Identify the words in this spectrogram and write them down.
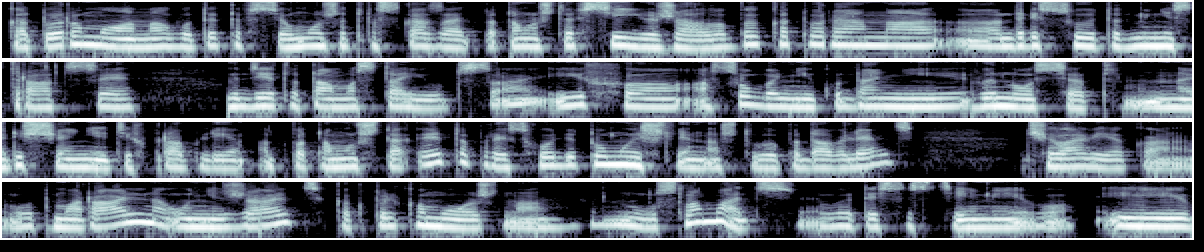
которому она вот это все может рассказать, потому что все ее жалобы, которые она э, адресует администрации, где-то там остаются, их э, особо никуда не выносят на решение этих проблем, потому что это происходит умышленно, чтобы подавлять человека, вот морально унижать как только можно, ну, сломать в этой системе его. И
